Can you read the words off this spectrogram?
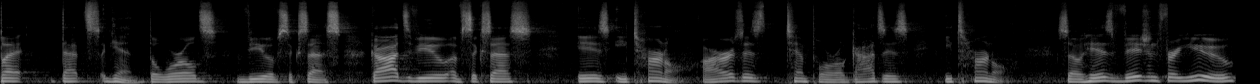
But that's, again, the world's view of success. God's view of success is eternal. Ours is temporal, God's is eternal. So his vision for you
